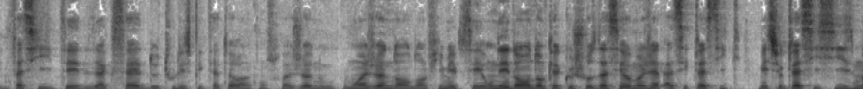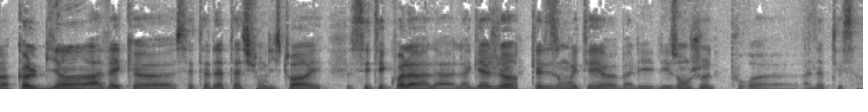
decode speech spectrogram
une facilité d'accès de tous les spectateurs, hein, qu'on soit jeune ou, moins jeune dans, le film. C'est, on est dans, quelque chose d'assez homogène, assez classique, mais ce classicisme colle bien avec cette adaptation de l'histoire. Et c'était quoi la, la, gageure? Quels ont été bah, les enjeux pour euh, adapter ça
